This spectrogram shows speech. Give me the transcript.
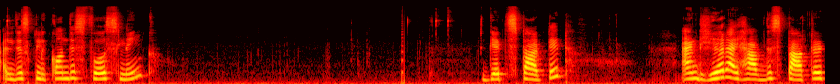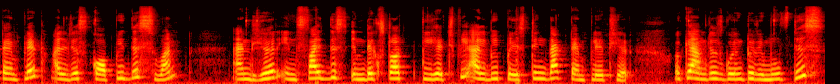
I'll just click on this first link. Get started. And here I have this starter template. I'll just copy this one. And here inside this index.php I'll be pasting that template here. Okay I'm just going to remove this.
